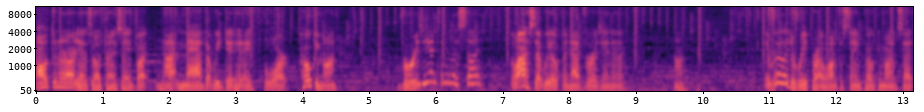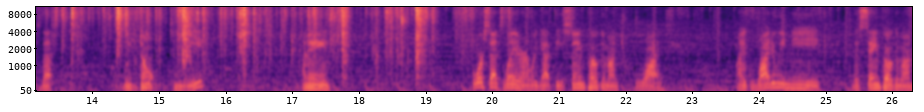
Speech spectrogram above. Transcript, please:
alternate art. Yeah, that's what I was trying to say, but not mad that we did hit a four Pokemon. Virizion in this set? The last set we opened had Virizion in it. Huh. They really like to reprint a lot of the same Pokemon sets that we don't need. I mean, four sets later and we got these same Pokemon twice. Like, why do we need the same Pokemon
